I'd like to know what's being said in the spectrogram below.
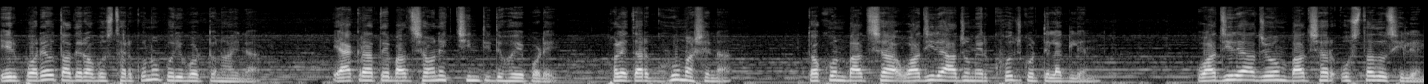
এরপরেও তাদের অবস্থার কোনো পরিবর্তন হয় না। এক রাতে বাদশাহ অনেক চিন্তিত হয়ে পড়ে, ফলে তার ঘুম আসে না। তখন বাদশাহ ওয়াজিরে আজমের খোঁজ করতে লাগলেন। ওয়াজিরে আজম বাদশার ওস্তাদও ছিলেন।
